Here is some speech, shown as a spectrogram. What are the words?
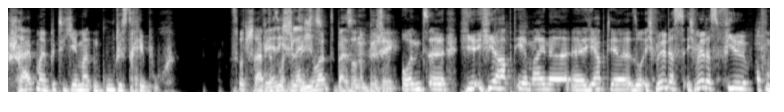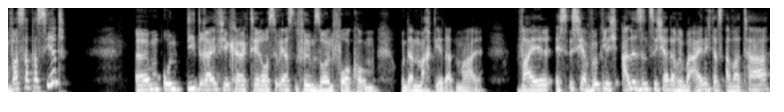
schreibt mal bitte jemand ein gutes Drehbuch. So schreibt Wäre das nicht schlecht jemand. bei so einem Budget. Und äh, hier, hier habt ihr meine, äh, hier habt ihr so, ich will, dass, ich will, dass viel auf dem Wasser passiert. Ähm, und die drei, vier Charaktere aus dem ersten Film sollen vorkommen. Und dann macht ihr das mal weil es ist ja wirklich, alle sind sich ja darüber einig, dass Avatar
